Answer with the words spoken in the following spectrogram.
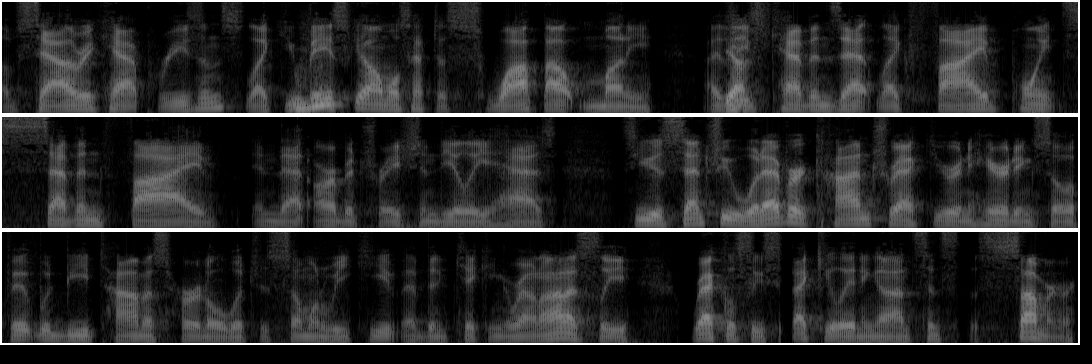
of salary cap reasons. Like you mm-hmm. basically almost have to swap out money. I yes. think Kevin's at like 5.75 in that arbitration deal he has. So you essentially whatever contract you're inheriting. So if it would be Thomas Hertl, which is someone we keep have been kicking around, honestly, recklessly speculating on since the summer,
